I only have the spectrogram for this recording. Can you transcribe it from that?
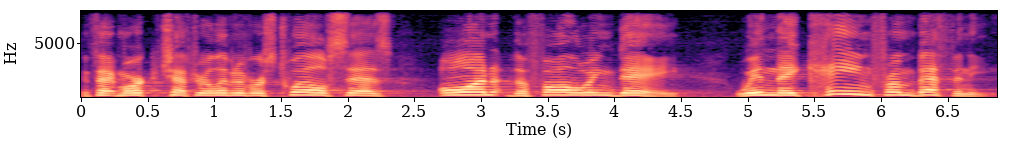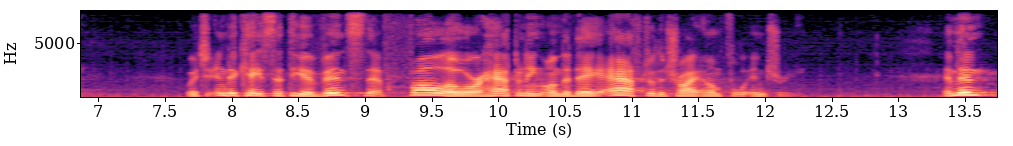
In fact, Mark chapter 11 and verse 12 says, on the following day when they came from Bethany, which indicates that the events that follow are happening on the day after the triumphal entry. And then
